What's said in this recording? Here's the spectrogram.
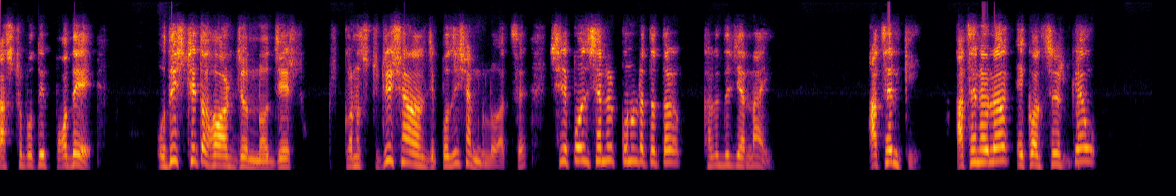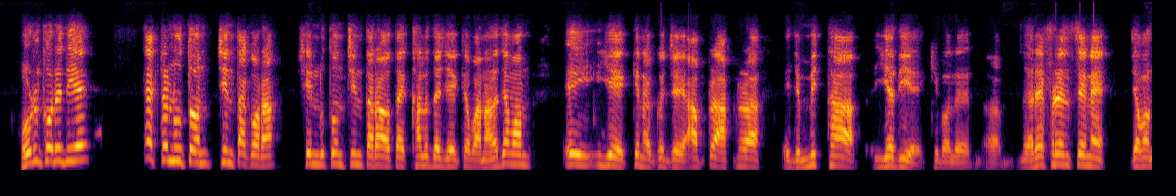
রাষ্ট্রপতির পদে অধিষ্ঠিত হওয়ার জন্য যে কনস্টিটিউশনাল যে পজিশনগুলো আছে সে পজিশনের কোনোটাতে তো খালেদা জিয়া নাই। আছেন কি? আছেন হলো এই কনস্টিটিউশনকে হোল্ড করে দিয়ে একটা নতুন চিন্তা করা। সেই নতুন চিন্তার আওতায় খালেদা জিয়াকে বানানো। যেমন এই ইয়ে কেনা, যে আপনারা আপনারা এই যে মিথ্যা ইয়ে দিয়ে কি বলে রেফারেন্স এনে যেমন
